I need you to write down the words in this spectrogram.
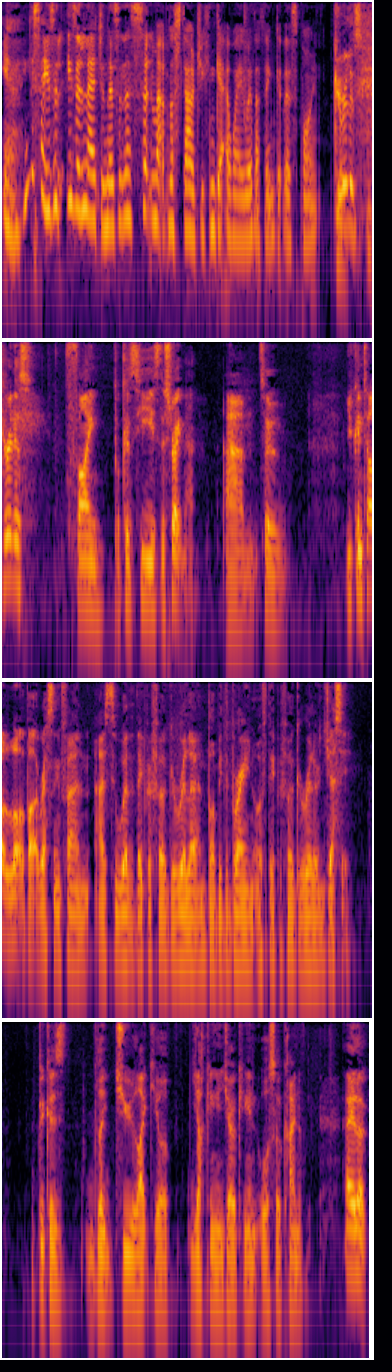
Yeah, you say he's a, he's a legend. There's a, there's a certain amount of nostalgia you can get away with, I think, at this point. Gorilla's, Gorilla's fine because he is the straight man. Um, so You can tell a lot about a wrestling fan as to whether they prefer Gorilla and Bobby the Brain or if they prefer Gorilla and Jesse. Because, like, do you like your yucking and joking and also kind of, hey, look,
